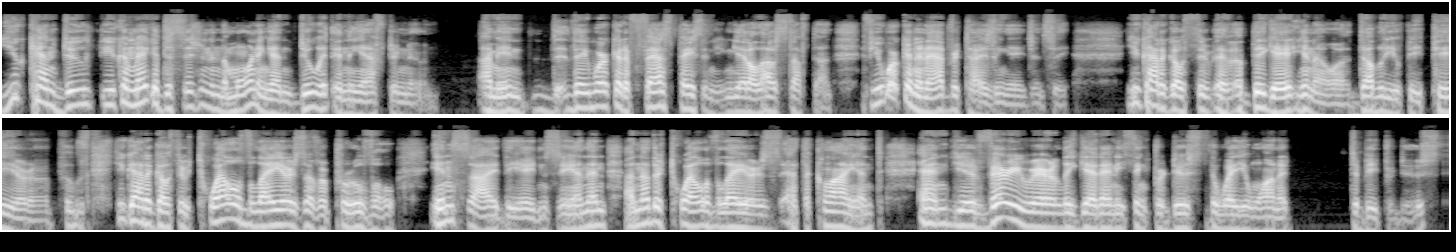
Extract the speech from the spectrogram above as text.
you can do you can make a decision in the morning and do it in the afternoon. I mean, th- they work at a fast pace and you can get a lot of stuff done. If you work in an advertising agency, you got to go through a, big, a, you know, a WPP or a, you got to go through 12 layers of approval inside the agency and then another 12 layers at the client. And you very rarely get anything produced the way you want it to be produced.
